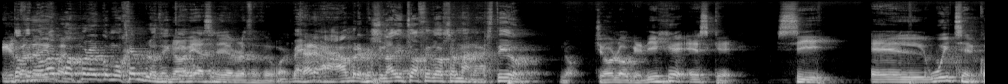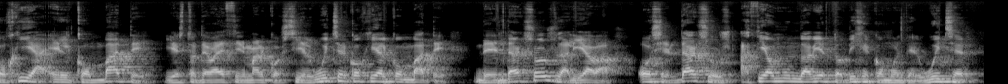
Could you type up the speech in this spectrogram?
¿Y Entonces no dijo puedes poner como ejemplo de No que. había salido el Breath of the Wild. Venga, Claro. hombre, pero se lo ha dicho hace dos semanas, tío. No, yo lo que dije es que si el Witcher cogía el combate, y esto te va a decir Marco, si el Witcher cogía el combate del Dark Souls, la liaba. O si el Dark Souls hacía un mundo abierto, dije como el del Witcher,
